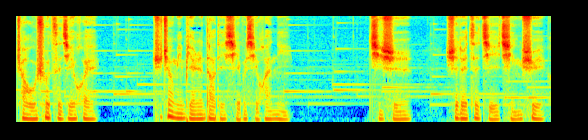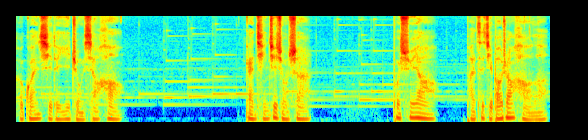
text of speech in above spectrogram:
找无数次机会，去证明别人到底喜不喜欢你，其实是对自己情绪和关系的一种消耗。感情这种事儿，不需要把自己包装好了，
